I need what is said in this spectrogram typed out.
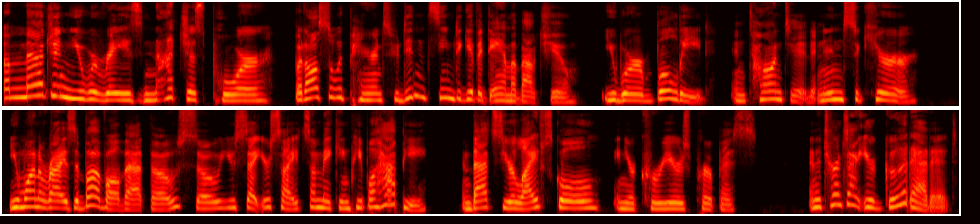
Imagine you were raised not just poor, but also with parents who didn't seem to give a damn about you. You were bullied and taunted and insecure. You want to rise above all that, though, so you set your sights on making people happy. And that's your life's goal and your career's purpose. And it turns out you're good at it.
